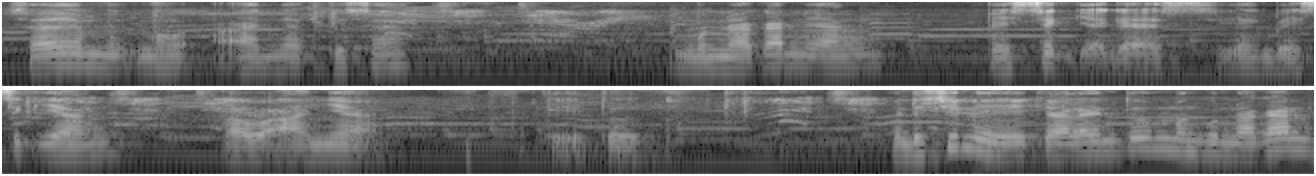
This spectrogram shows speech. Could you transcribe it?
saya hanya bisa menggunakan yang basic ya guys. Yang basic yang bawaannya. Seperti itu. Dan di sini kalian tuh menggunakan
